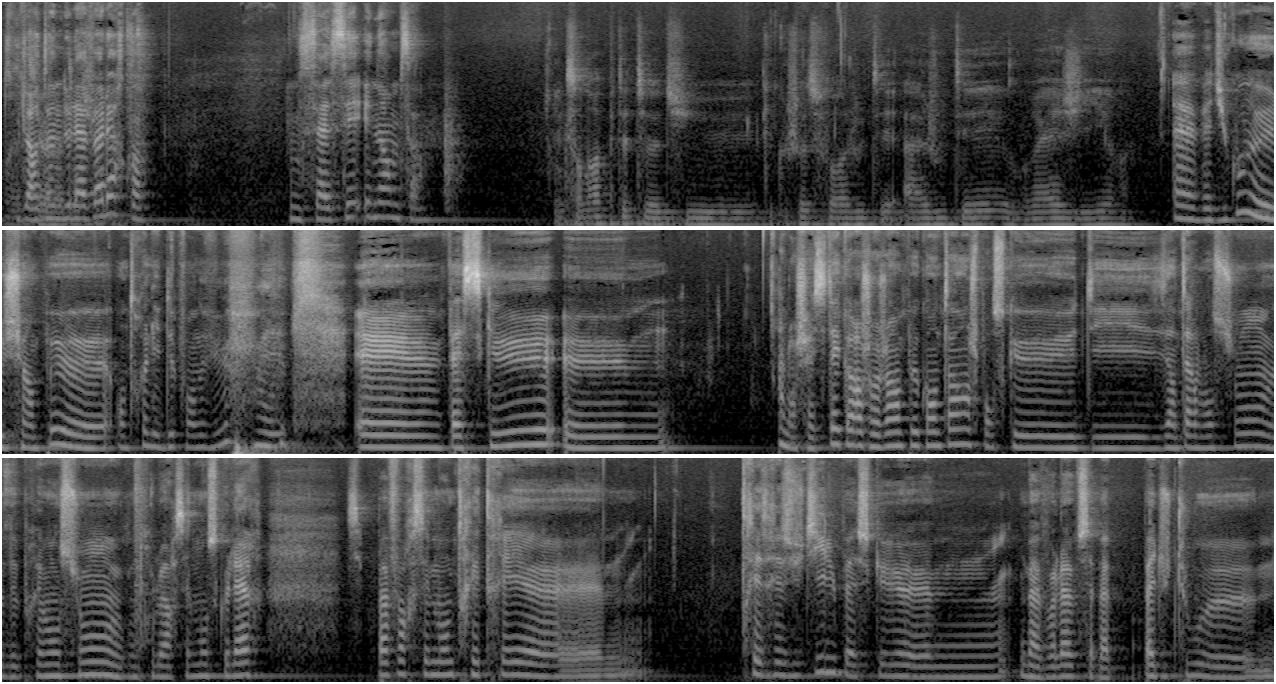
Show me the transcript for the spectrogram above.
qui Ouais, leur donnent de la valeur quoi donc c'est assez énorme ça Alexandra, peut-être euh, tu quelque chose faut rajouter, à ajouter ou réagir? Euh, bah, du coup, euh, je suis un peu euh, entre les deux points de vue. Euh, parce que. euh, alors, je suis assez d'accord, je rejoins un peu Quentin. Je pense que des interventions de prévention contre le harcèlement scolaire, c'est pas forcément très, très. Euh, très très utile parce que euh, bah voilà ça va pas du tout euh,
